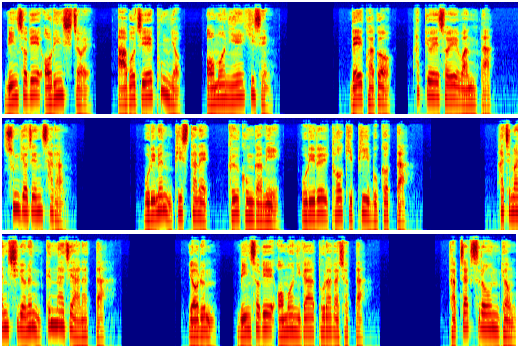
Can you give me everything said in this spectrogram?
민석의 어린 시절, 아버지의 폭력, 어머니의 희생. 내 과거, 학교에서의 왕따, 숨겨진 사랑. 우리는 비슷하네, 그 공감이 우리를 더 깊이 묶었다. 하지만 시련은 끝나지 않았다. 여름, 민석의 어머니가 돌아가셨다. 갑작스러운 병,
